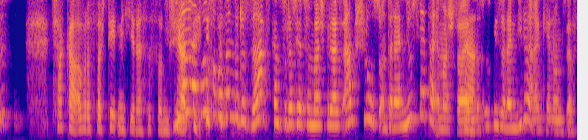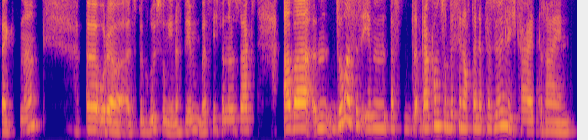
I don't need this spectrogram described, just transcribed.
Hm? Chaka, aber das versteht nicht jeder, das ist so ein Scherz. Ja, doch, aber wenn du das sagst, kannst du das ja zum Beispiel als Abschluss unter deinen Newsletter immer schreiben. Ja. Das ist wie so dein Wiedererkennungseffekt, ne? Äh, oder als Begrüßung, je nachdem, weiß nicht, wann du das sagst. Aber ähm, sowas ist eben, das, da kommt so ein bisschen auch deine Persönlichkeit rein.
